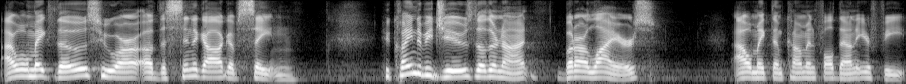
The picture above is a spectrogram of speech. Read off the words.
I will make those who are of the synagogue of Satan, who claim to be Jews, though they're not, but are liars, I will make them come and fall down at your feet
